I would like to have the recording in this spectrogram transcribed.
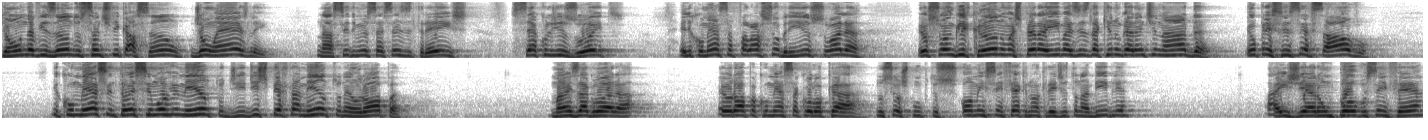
que é onda visando santificação. John Wesley, nascido em 1703, século XVIII, ele começa a falar sobre isso. Olha, eu sou anglicano, mas espera aí, mas isso daqui não garante nada. eu preciso ser salvo. E começa então esse movimento de despertamento na Europa. Mas agora, a Europa começa a colocar nos seus púlpitos homens sem fé que não acreditam na Bíblia, aí gera um povo sem fé,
